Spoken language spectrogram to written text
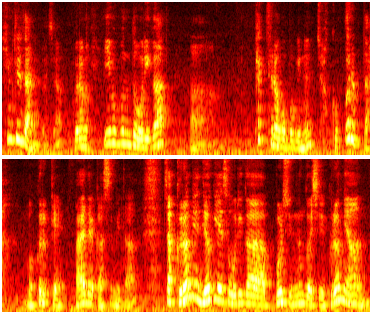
힘들다는 거죠. 그러면 이 부분도 우리가 어, 팩트라고 보기는 조금 어렵다 뭐 그렇게 봐야 될 것 같습니다. 자 그러면 여기에서 우리가 볼 수 있는 것이 그러면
